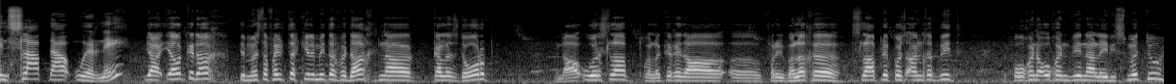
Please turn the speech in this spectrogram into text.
en slaap daaroor, né? Nee? Ja, elke dag ten minste 50 km per dag na Calitzdorp en daar oorslaap. Gelukkig het daar 'n uh, vrywillige slaapplek aangebied. Die volgende oggend weer na Lady Smith toe.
